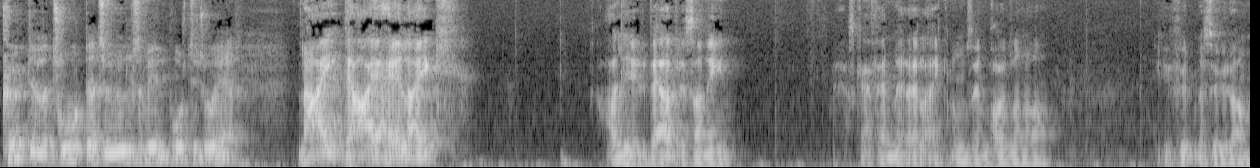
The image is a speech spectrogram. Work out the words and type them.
købt eller truet dig til ydelse ved en prostitueret? Nej, det har jeg heller ikke. Aldrig været ved sådan en. Jeg skal fandme heller ikke nogensinde prøve sådan noget. I er fyldt med sygdomme.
